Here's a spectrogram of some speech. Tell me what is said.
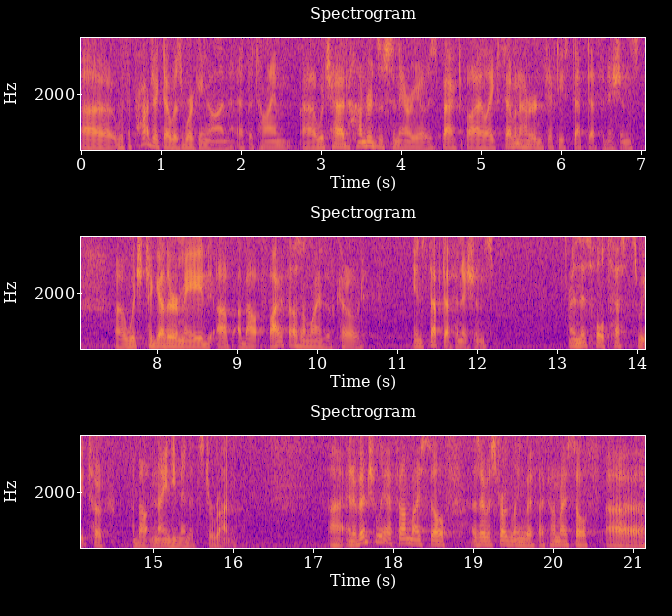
uh, with the project I was working on at the time, uh, which had hundreds of scenarios backed by like 750 step definitions, uh, which together made up about 5,000 lines of code in step definitions. And this whole test suite took about 90 minutes to run. Uh, and eventually I found myself, as I was struggling with, I found myself, uh,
